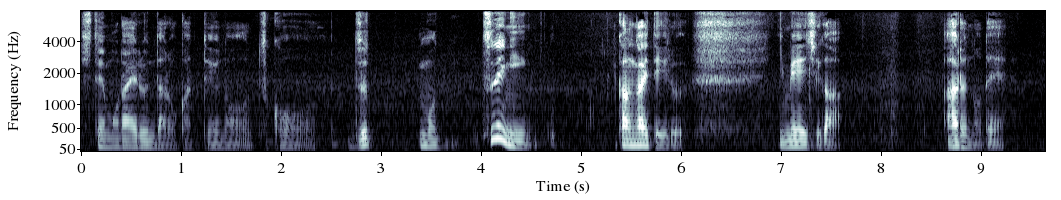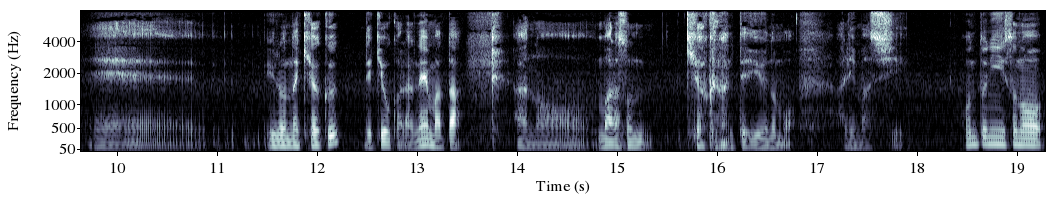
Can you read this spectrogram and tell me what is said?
してもらえるんだろうかっていうのを、こう、ずもう常に考えているイメージがあるので、えーいろんな企画で今日からねまたあのマラソン企画なんていうのもありますし本当にその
